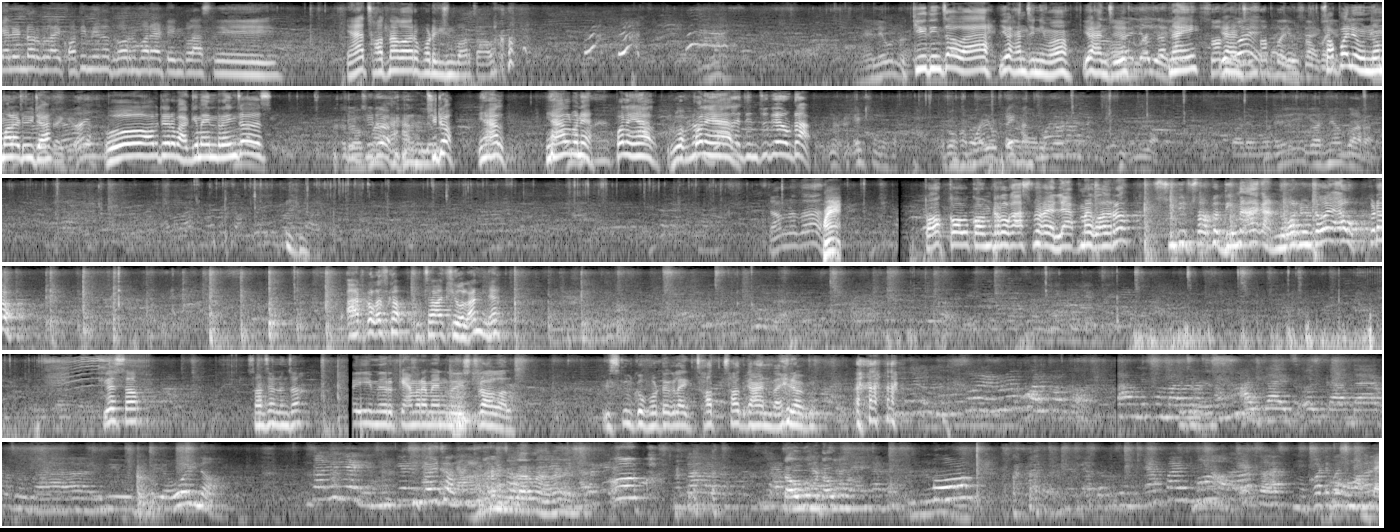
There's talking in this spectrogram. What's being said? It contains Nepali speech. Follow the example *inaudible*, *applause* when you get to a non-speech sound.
क्यालेन्डरको लागि कति मिहिनेत गर्नु पर्यो टेन क्लासले? यहाँ छतमा गएर फोटो खिच्नुपर्छ अब। के दिन्छ वा यो खान्छु नि म यो खान्छु। नाइ यो खान्छु। सबैले हुन्न मलाई दुइटा हो अब तेरो भाग्यमानी रहन्छस्। छिटो। यहाँ हाल यहाँ हाल भने पहिला यहाँ हाल पहिला यहाँ हाल। दिन्छु कि एउटा? टक्क अब कम्प्युटर क्लासमा ल्याबमा गएर सुदीप सरको दिमाग हान्नुपर्ने हुन्छ। है आऊ केटा आर्ट क्लासका पुच्छा थियो होला नि के सर सन्चै हुनुहुन्छ? ए मेरो क्यामराम्यानको स्ट्रगल स्कुलको फोटोको लागि छत छत गान भइरहेको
